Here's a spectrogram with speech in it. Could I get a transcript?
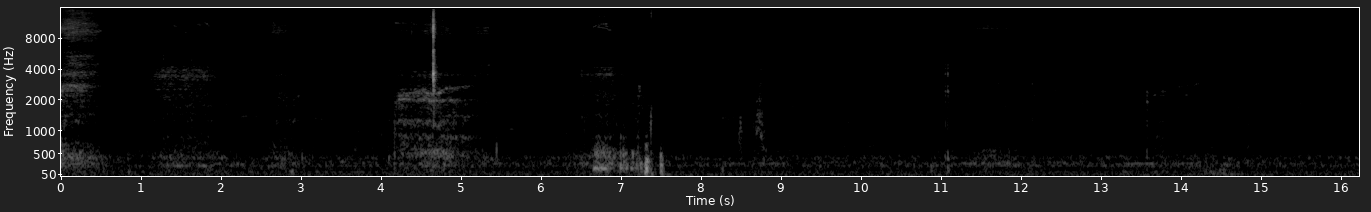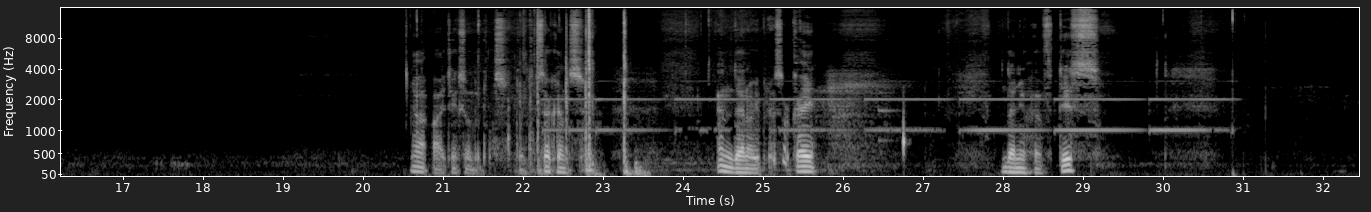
Yeah, I think so. That was 30 seconds. And then we press OK. Then you have this.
